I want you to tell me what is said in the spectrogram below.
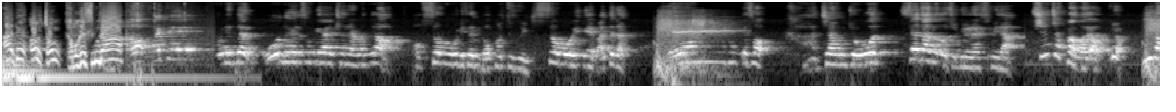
아, 네, 어, 정, 가보겠습니다. 어, 파이팅! 형님들 오늘 소개할 차량은요 없어 보이는 넘버트도 있어 보이게 만드는 대한민국에서 가장 좋은 세단으로 준비를 했습니다. 신차가가요 1억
